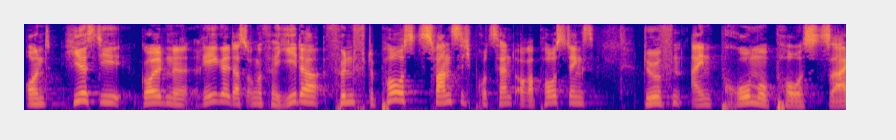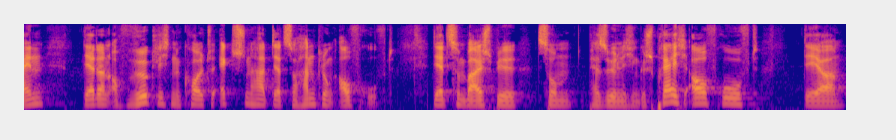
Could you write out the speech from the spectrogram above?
Und hier ist die goldene Regel, dass ungefähr jeder fünfte Post, 20% eurer Postings, dürfen ein Promo-Post sein, der dann auch wirklich einen Call to Action hat, der zur Handlung aufruft. Der zum Beispiel zum persönlichen Gespräch aufruft, der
